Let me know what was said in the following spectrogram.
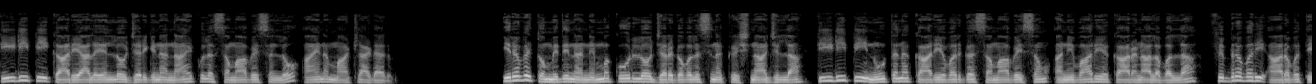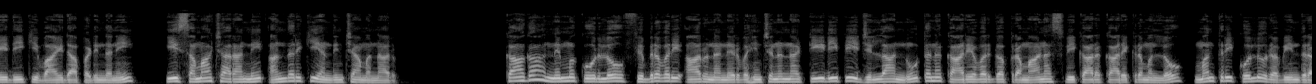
టీడీపీ కార్యాలయంలో జరిగిన నాయకుల సమావేశంలో ఆయన మాట్లాడారు. ఇరవై తొమ్మిదిన నిమ్మకూరులో జరగవలసిన కృష్ణా జిల్లా టీడీపీ నూతన కార్యవర్గ సమావేశం అనివార్య కారణాల వల్ల ఫిబ్రవరి ఆరవ తేదీకి వాయిదా పడిందని ఈ సమాచారాన్ని అందరికీ అందించామన్నారు. కాగా నిమ్మకూరులో ఫిబ్రవరి ఆరున నిర్వహించనున్న టీడీపీ జిల్లా నూతన కార్యవర్గ ప్రమాణ స్వీకార కార్యక్రమంలో మంత్రి కొల్లు రవీంద్ర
